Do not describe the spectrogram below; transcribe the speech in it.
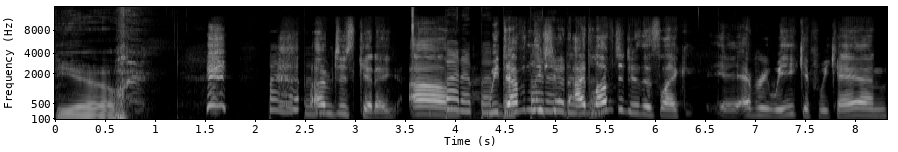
you. I'm just kidding. Um, we definitely should. I'd love to do this like every week if we can,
